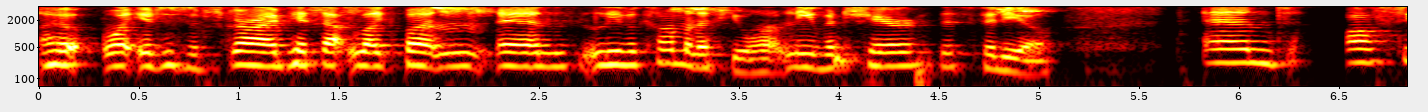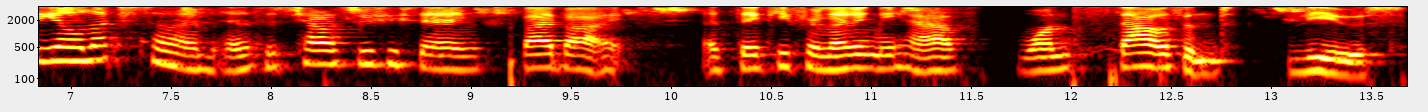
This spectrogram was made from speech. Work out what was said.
I want you to subscribe, hit that like button, and leave a comment if you want, and even share this video. And I'll see y'all next time. And this is Chow Sushi saying bye bye, and thank you for letting me have 1,000 views.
